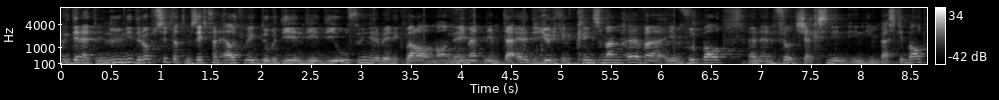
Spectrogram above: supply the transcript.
ik denk dat hij nu niet erop zit dat hij zegt van elke week doen we die en die en die oefeningen, dat weet ik wel allemaal. Nee. Niemand neemt dat, hè. de Jurgen Klinsmann hè, van, in voetbal en, en Phil Jackson in, in, in basketbal,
